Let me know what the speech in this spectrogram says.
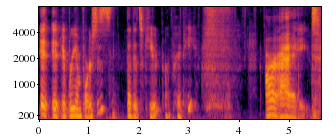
it, it, it reinforces that it's cute or pretty. All right.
